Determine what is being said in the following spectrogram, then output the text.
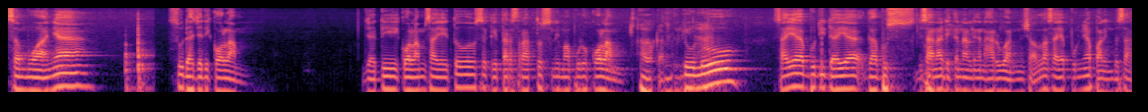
Semuanya sudah jadi kolam. Jadi kolam saya itu sekitar 150 kolam. Alhamdulillah. Dulu saya budidaya gabus di sana okay. dikenal dengan haruan. Insya Allah saya punya paling besar.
